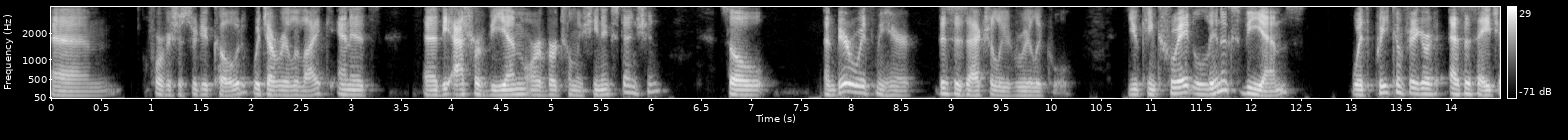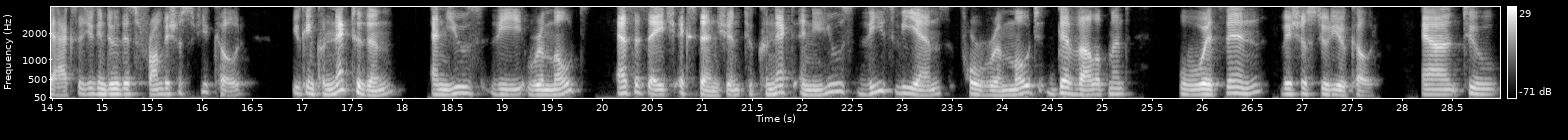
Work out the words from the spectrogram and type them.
um, for Visual Studio Code, which I really like, and it's uh, the Azure VM or virtual machine extension. So, and bear with me here, this is actually really cool. You can create Linux VMs with pre-configured SSH access. You can do this from Visual Studio Code. You can connect to them and use the remote SSH extension to connect and use these VMs for remote development within Visual Studio Code. And to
